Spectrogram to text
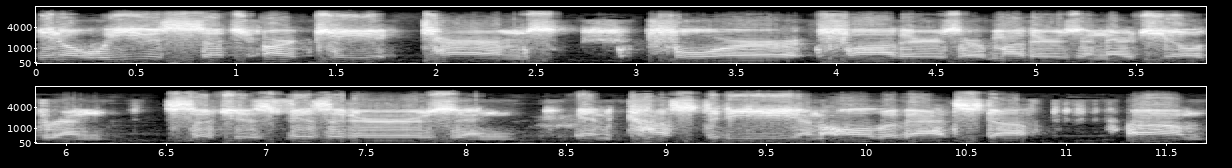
you know, we use such archaic terms for fathers or mothers and their children, such as visitors and and custody and all of that stuff. Um,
